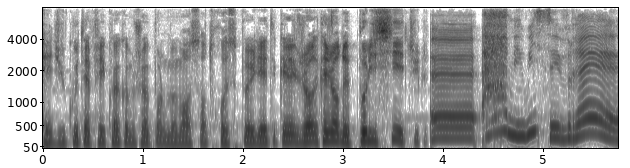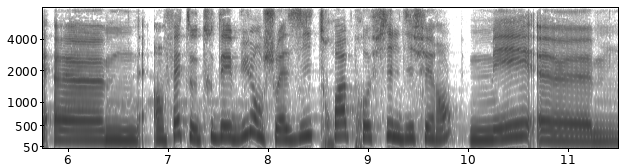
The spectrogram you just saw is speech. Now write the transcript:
Et du coup, t'as fait quoi comme choix pour le moment sans trop spoiler? Quel genre, de policier es-tu? Euh, ah, mais oui, c'est vrai. Euh, en fait, au tout début, on choisit trois profils différents, mais euh,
